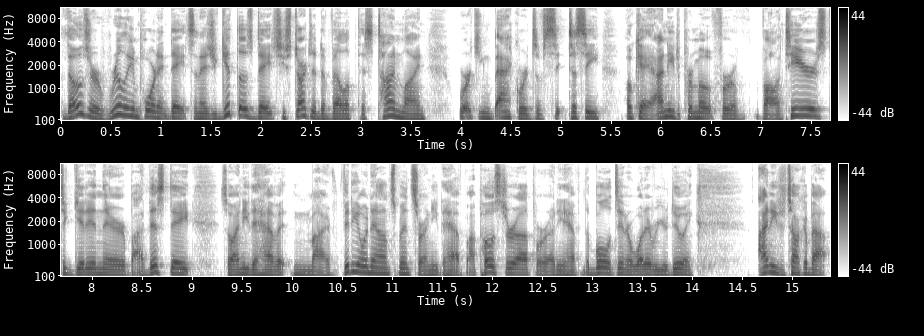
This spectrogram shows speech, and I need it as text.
Those are really important dates and as you get those dates you start to develop this timeline working backwards of to see okay i need to promote for volunteers to get in there by this date so i need to have it in my video announcements or i need to have my poster up or i need to have the bulletin or whatever you're doing I need to talk about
